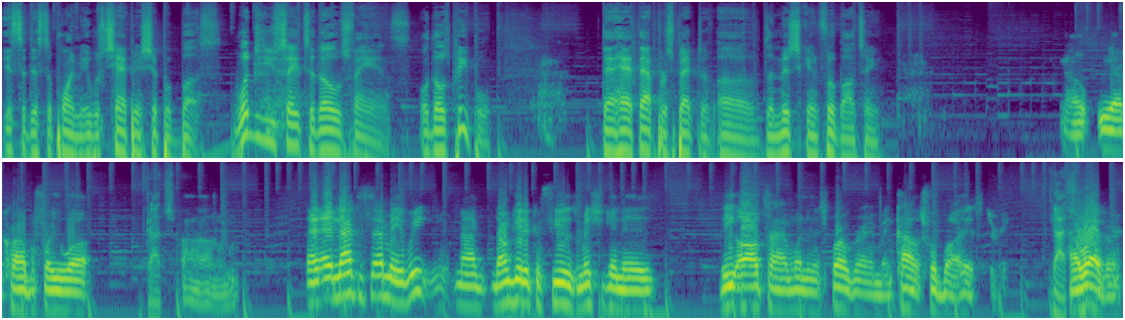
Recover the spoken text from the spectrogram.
it's a disappointment. It was championship or bust. What do you say to those fans or those people that had that perspective of the Michigan football team? You know, we gotta crawl before you walk. Gotcha. Um, and, and not to say, I mean, we now don't get it confused. Michigan is the all-time winningest program in college football history. Gotcha. However,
